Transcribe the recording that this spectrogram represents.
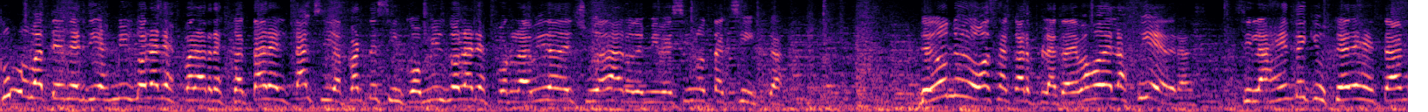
¿Cómo va a tener 10 mil dólares para rescatar el taxi y aparte 5 mil dólares por la vida del ciudadano, de mi vecino taxista? ¿De dónde uno va a sacar plata? ¿Debajo de las piedras? Si la gente que ustedes están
